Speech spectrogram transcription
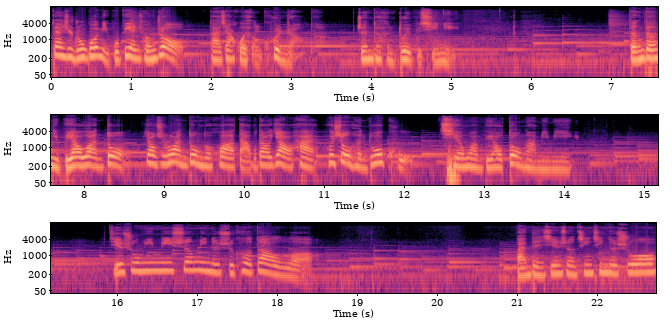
但是如果你不变成肉，大家会很困扰的，真的很对不起你。等等，你不要乱动，要是乱动的话，打不到要害，会受很多苦，千万不要动啊，咪咪。”结束咪咪生命的时刻到了，坂本先生轻轻的说：“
